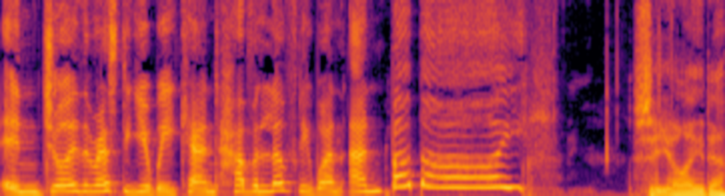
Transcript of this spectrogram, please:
enjoy the rest of your weekend. Have a lovely one, and bye bye. See you later.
